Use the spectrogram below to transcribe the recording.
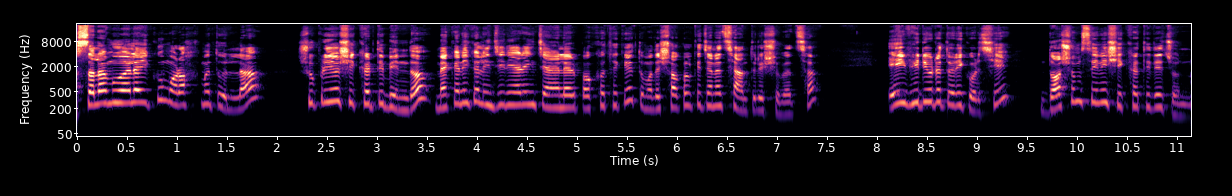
আসসালামু আলাইকুম রহমতুল্লাহ সুপ্রিয় শিক্ষার্থীবৃন্দ, মেকানিক্যাল ইঞ্জিনিয়ারিং চ্যানেলের পক্ষ থেকে তোমাদের সকলকে জানাচ্ছি আন্তরিক শুভেচ্ছা। এই ভিডিওটা তৈরি করছি দশম শ্রেণি শিক্ষার্থীদের জন্য।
